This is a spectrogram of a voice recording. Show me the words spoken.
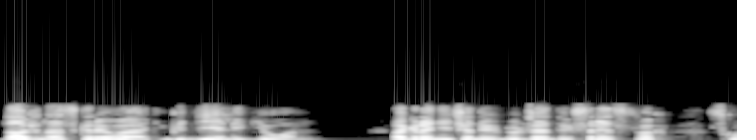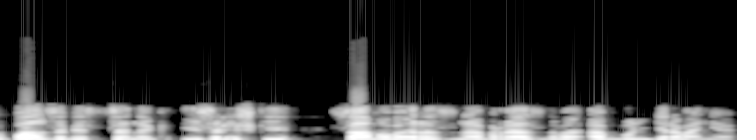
должна скрывать, где легион, ограниченный в бюджетных средствах, скупал за бесценок излишки самого разнообразного обмундирования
